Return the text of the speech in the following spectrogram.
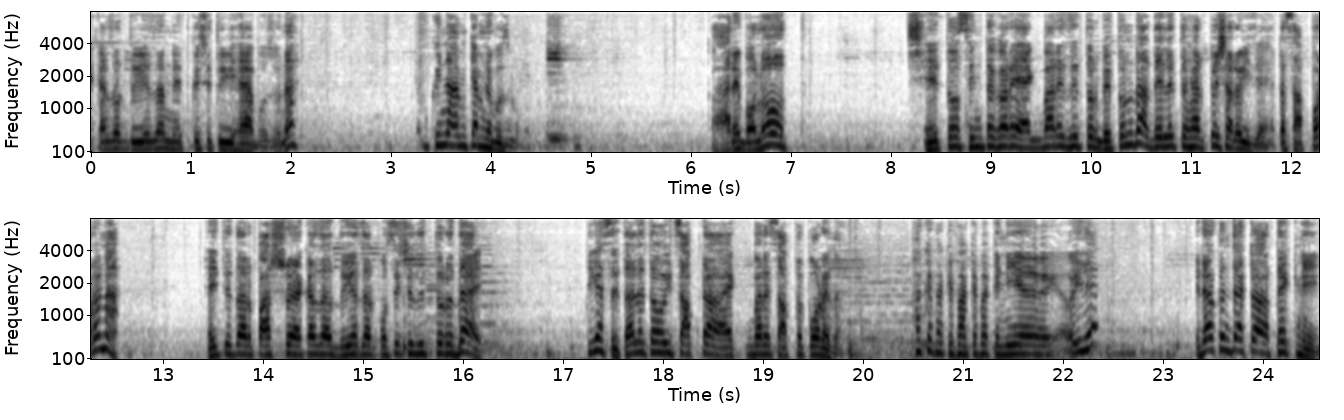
এক হাজার দুই হাজার নেট কইছে, তুই হ্যাঁ বুঝো না? আমি কই, না, আমি কেমনে বুঝব? আরে বলত, সে তো চিন্তা করে, একবারে যে তোর বেতনটা, দিলে তো হ্যার প্রেশার হয়ে যায়। একটা চাপ পড়ে না? এইতে তার পাঁচশো, এক হাজার, দুই হাজার, পঁচিশশো যদি তোর দেয়, ঠিক আছে, তাহলে তো ওই চাপটা, একবারে চাপটা পড়ে না। ফাঁকে ফাঁকে ফাঁকে ফাঁকে নিয়ে ওইলে এটাও কিন্তু একটা টেকনিক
